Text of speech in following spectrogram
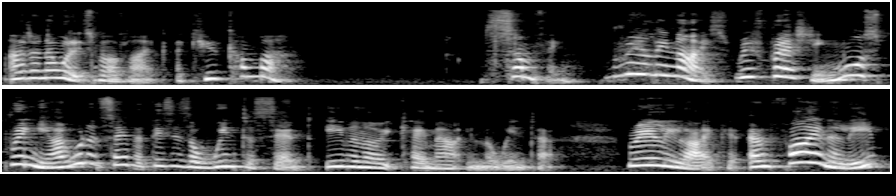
I don't know what it smells like, a cucumber? Something really nice, refreshing, more springy. I wouldn't say that this is a winter scent, even though it came out in the winter. Really like it. And finally,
